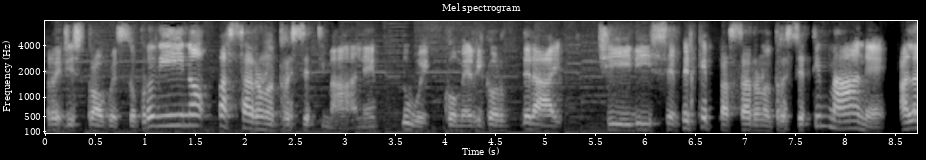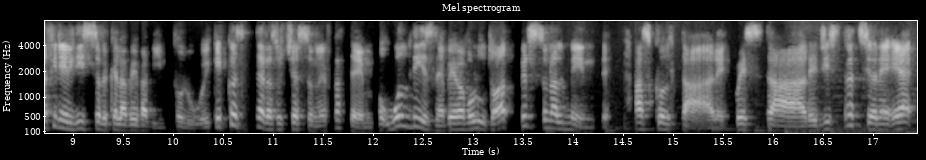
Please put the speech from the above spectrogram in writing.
Registrò questo provino, passarono tre settimane. Lui, come ricorderai, ci disse perché passarono tre settimane, alla fine gli dissero che l'aveva vinto lui. Che cosa era successo nel frattempo? Walt Disney aveva voluto personalmente ascoltare questa registrazione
